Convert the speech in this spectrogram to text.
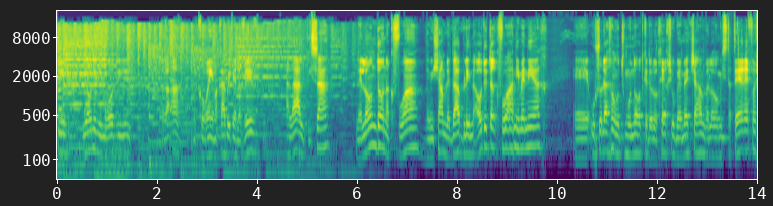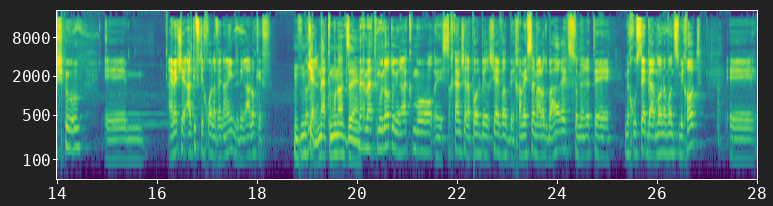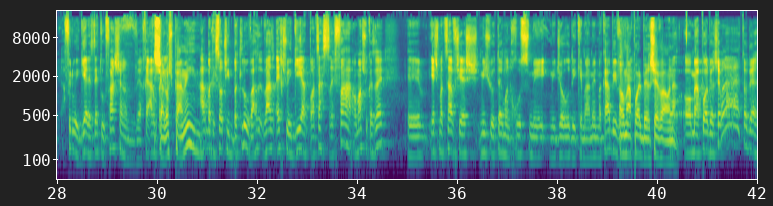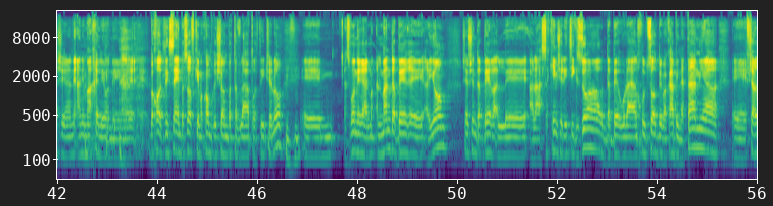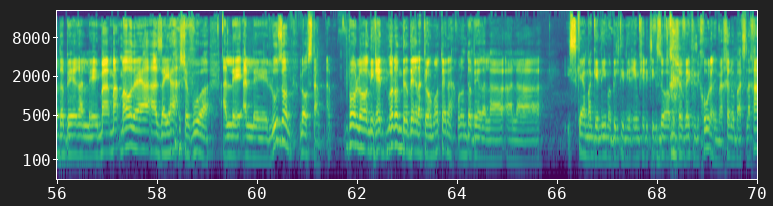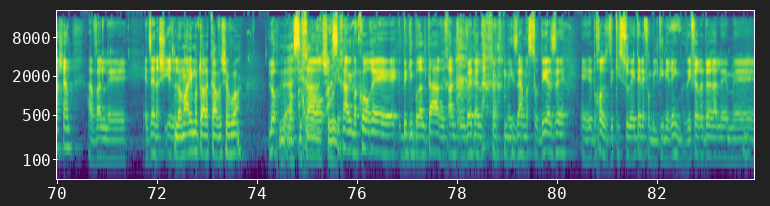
חודשים יוני נמרודי ראה מה קורה עם מכבי תל אביב, עלה על טיסה ללונדון הקפואה ומשם לדבלין העוד יותר קפואה אני מניח. אה, הוא שולח לנו תמונות כדי להוכיח שהוא באמת שם ולא מסתתר איפשהו. אה, האמת שאל תפתחו עליו עיניים, זה נראה לא כיף. לא כן, מהתמונות זה... מה- מהתמונות הוא נראה כמו אה, שחקן של הפועל באר שבע ב-15 מעלות בארץ, זאת אומרת מכוסה בהמון המון שמיכות. אה, אפילו הגיע לשדה תעופה שם, ואחרי ארבע, שלוש פעמים. ארבע טיסות שהתבטלו, ואז, ואז איכשהו הגיע, פרצה שריפה או משהו כזה, אה, יש מצב שיש מישהו יותר מנחוס מג'ורדי כמאמן מכבי. או מהפועל באר שבע העונה. או, או מהפועל באר שבע, אה, אתה יודע שאני אני מאחל ליוני אה, בכל זאת לסיים בסוף כמקום ראשון בטבלה הפרטית שלו. אז בואו נראה על, על מה נדבר היום. חושב שנדבר על, אה, על העסקים של איציק זוהר, נדבר אולי על חולצות במכבי נתניה, אה, אפשר לדבר על אה, מה, מה, מה עוד היה הזיה השבוע, על, על לוזון, לא סתם. בואו לא נרד, בואו לא נדרדר לתאומות האלה, אנחנו לא נדבר על ה... על עסקי המגנים הבלתי נראים של איציק זוהר משווק מחו"ל, אני מאחל לו בהצלחה שם, אבל את זה נשאיר. לא מעלים אותו על הקו השבוע? לא, לא, השיחה לא-. השיחה ממקור אה, בגיברלטר, היכן שהוא עובד על המיזם הסודי הזה, אה, בכל זאת זה כיסויי טלפון בלתי נראים, אז אי אפשר לדבר עליהם, אה,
